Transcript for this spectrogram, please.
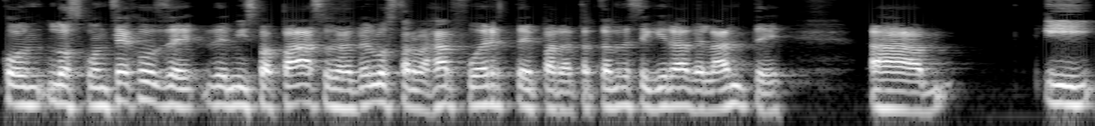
con los consejos de, de, mis papás, o sea, verlos trabajar fuerte para tratar de seguir adelante, y,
